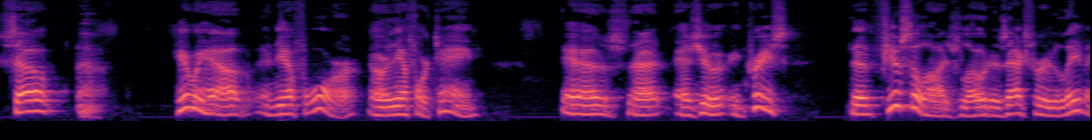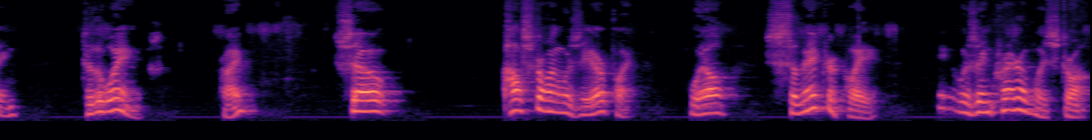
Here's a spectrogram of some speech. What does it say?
So here we have in the F4 or the F14 is that as you increase, the fuselage load is actually relieving to the wings, right? So how strong was the airplane? Well, symmetrically, it was incredibly strong.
